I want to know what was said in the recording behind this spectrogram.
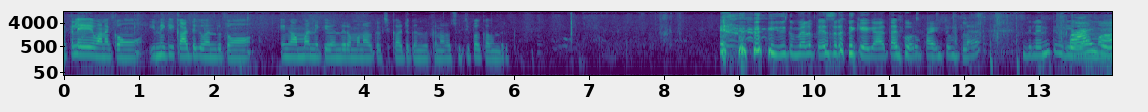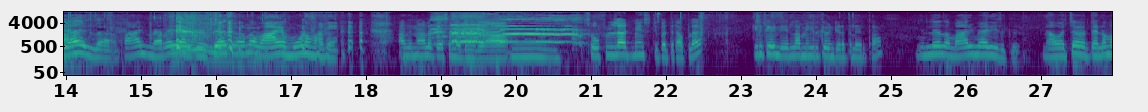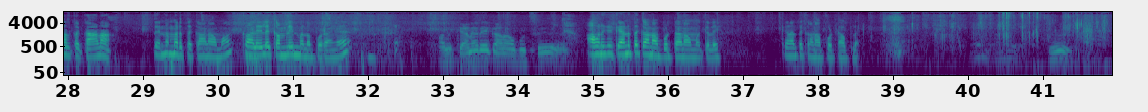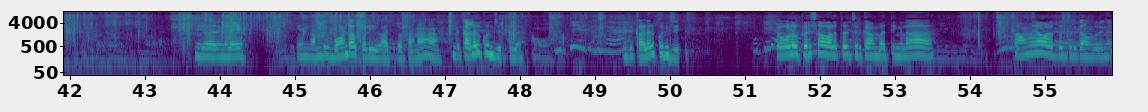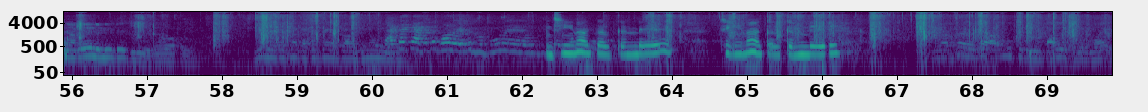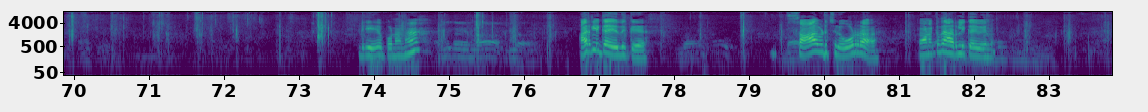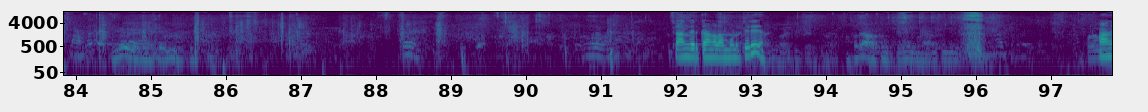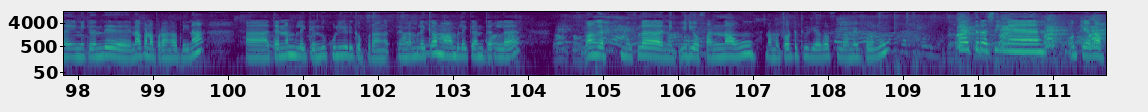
மக்களே வணக்கம். இன்னைக்கு காட்டுக்கு வந்துட்டோம். எங்கள் அம்மா இன்னைக்கு வந்து ரொம்ப நாள் கழிச்சு காட்டுக்கு வந்திருக்கனால சுற்றி பார்க்க வந்திருக்கு. இதுக்கு மேலே பேசுறதுக்கு எங்கள் ஆத்தாக்கு ஒரு பாயிண்ட்டும் இல்லை இது லென்த் வீடியோ இல்ல. பாயிண்ட் நிறைய இருக்கு. பேசணும்னா வாயை மூட மாட்டேன். அதனால பேச மாட்டேங்கிறியா? ஸோ ஃபுல்லாட்டுமே சுற்றி பார்த்துட்டாப்புல. இருக்க வேண்டிய எல்லாமே இருக்க வேண்டிய இடத்துல இருக்கா? இல்ல இல்ல. மாறி மாறி இருக்கு. நான் வச்ச தென்னை மரத்தை காணாம் தென்னை மரத்தை காணாம காலையில் கம்ப்ளைண்ட் பண்ண போகிறாங்க கிணறே காணாம போச்சு. அவனுக்கு கிணத்த காணா போட்டானா மக்களே? கிணத்த காணா போட்டாப்புல இங்க பாருங்களே என் தம்பி போண்டா கோழி காத்து விட்டானா? இந்த கலர் குஞ்சு இருக்குல்ல? இது கலர் குஞ்சு. எவ்வளோ பெருசா வளர்த்து வச்சிருக்கான் பாத்தீங்களா? செமையா வளர்த்து வச்சிருக்கான் பாருங்க. சீனா கல்கண்டே சீனா கல்கண்டே இப்படியே போனானா? அரளிக்காய் எதுக்கு? சாவடிச்சிரு ஓடுறா. உனக்கு தான் அரளிக்காய் வேணும். அங்கே இருக்காங்களா மூணு பேர்? வாங்க இன்னைக்கு வந்து என்ன பண்ண போகிறாங்க அப்படின்னா தென்னம்பிள்ளைக்கு வந்து குழி எடுக்க போகிறாங்க தென்னம்பிள்ளைக்கா மாம்பிள்ளைக்கான்னு தெரில வாங்க இன்னைக்கு ஃபுல்லாக இன்னைக்கு வீடியோ ஃபன்னாகவும் நம்ம தோட்டத்து வீடியோ தான் ஃபுல்லாமே போகும். பார்த்து ரசிங்க. ஓகேவா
